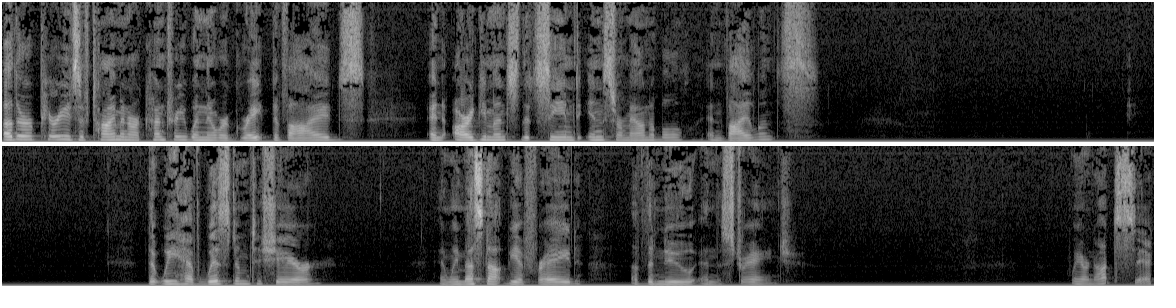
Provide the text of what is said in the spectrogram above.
other periods of time in our country when there were great divides and arguments that seemed insurmountable and violence. That we have wisdom to share, and we must not be afraid of the new and the strange. We are not sick.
